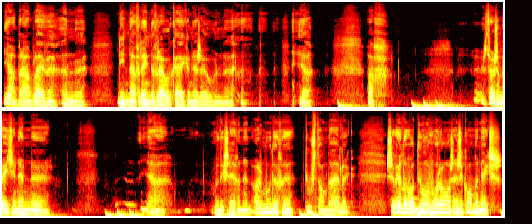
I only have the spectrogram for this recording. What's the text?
Ja, braaf blijven en uh, niet naar vreemde vrouwen kijken en zo. En, uh, ja, ach. Het was een beetje een, uh, ja, moet ik zeggen, een armoedige toestand eigenlijk. Ze wilden wat doen voor ons en ze konden niks.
